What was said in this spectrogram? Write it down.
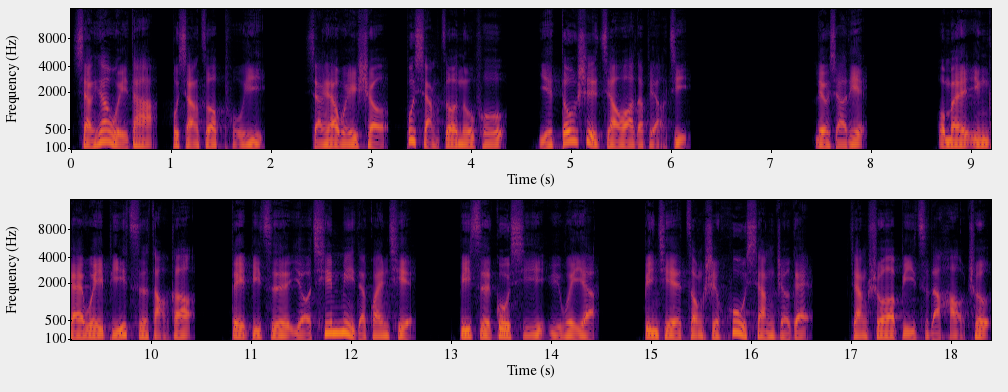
想要为大，不想做仆役；想要为首，不想做奴仆，也都是骄傲的表记。六小点，我们应该为彼此祷告，对彼此有亲密的关切，彼此顾惜与喂养，并且总是互相遮盖，讲说彼此的好处。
